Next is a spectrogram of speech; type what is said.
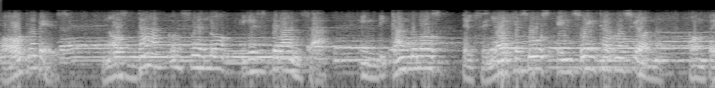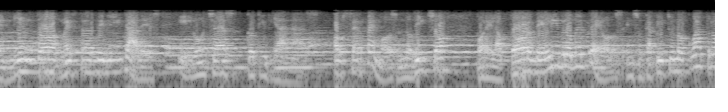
otra vez nos da consuelo y esperanza, indicándonos del Señor Jesús en su encarnación, comprendiendo nuestras debilidades y luchas cotidianas. Observemos lo dicho por el autor del libro de Hebreos en su capítulo 4,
